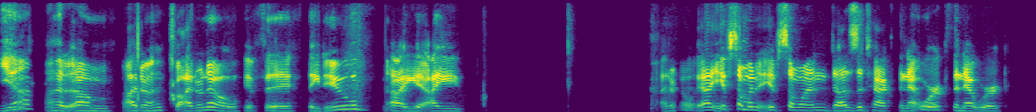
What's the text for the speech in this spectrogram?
Yeah, I, um, I don't, I don't know if they, if they do. I, I, I don't know if someone if someone does attack the network, the network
